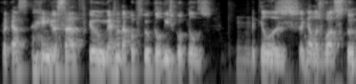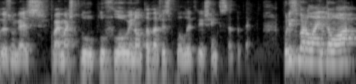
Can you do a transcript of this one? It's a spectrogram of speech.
por acaso. É engraçado porque o gajo não dá para perceber o que ele diz com aqueles, Uhum. aquelas, aquelas vozes todas. Um gajo vai mais pelo, pelo flow e não tanto às vezes pela letra e achei interessante até. Por isso, bora lá então ó,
